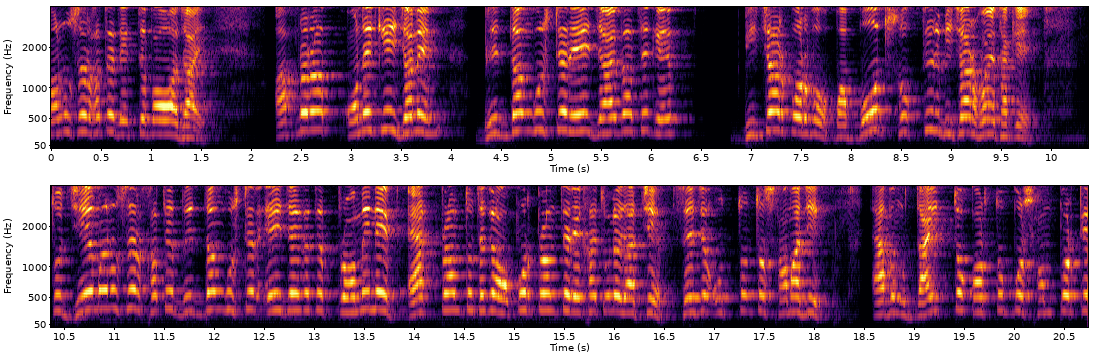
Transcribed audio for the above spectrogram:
মানুষের হাতে দেখতে পাওয়া যায়। আপনারা অনেকেই জানেন বৃদ্ধাঙ্গুষ্ঠের এই জায়গা থেকে বিচার পর্ব বা বোধ শক্তির বিচার হয়ে থাকে। তো যে মানুষের হাতে বৃদ্ধাঙ্গুষ্ঠের এই জায়গাতে প্রমিনেট এক প্রান্ত থেকে অপর প্রান্তে রেখা চলে যাচ্ছে, সে যে অত্যন্ত সামাজিক এবং দায়িত্ব কর্তব্য সম্পর্কে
